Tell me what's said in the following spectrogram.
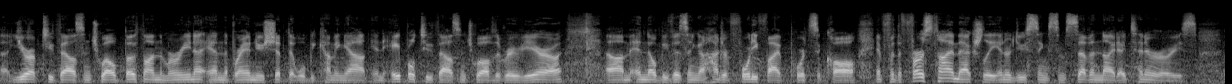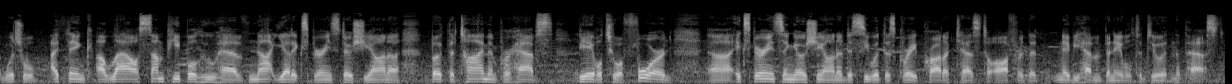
uh, Europe 2012, both on the marina and the brand new ship that will be coming out in April 2012, the Riviera, um, and they'll be visiting 145 ports of call. And for the first time, actually introducing some seven night itineraries, which will, I think, allow some people who have not yet experienced Oceania both the time and perhaps be able to afford uh, experiencing Oceania to see what this great product has to offer that maybe haven't been able to do it in the past.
